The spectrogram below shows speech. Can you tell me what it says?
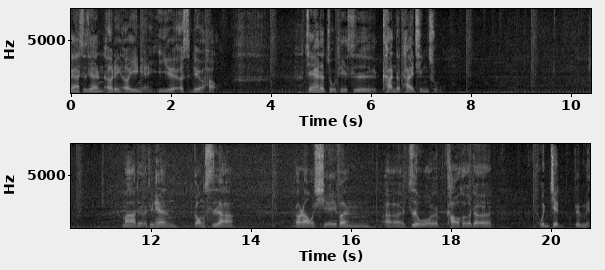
现在时间二零二一年一月二十六号。今天的主题是看得太清楚。妈的，今天公司啊，要让我写一份呃自我考核的文件，就每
